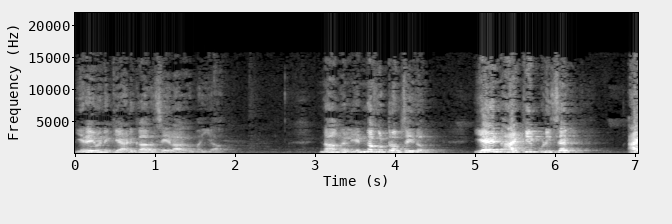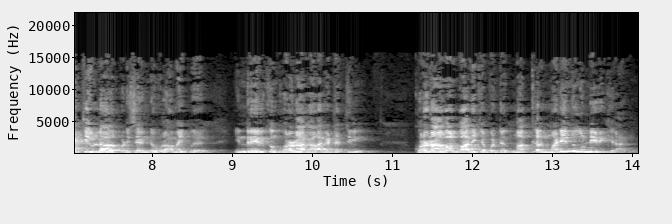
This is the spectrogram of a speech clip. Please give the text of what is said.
இறைவனுக்கே அடுக்காத செயலாகும் ஐயா. நாங்கள் என்ன குற்றம் செய்தோம்? ஏன் ஆக்டிவ் புடிசர் ஆக்டிவ் இல்லாத புடிசர் என்ற ஒரு அமைப்பு இன்று இருக்கும் கொரோனா காலகட்டத்தில் கொரோனாவால் பாதிக்கப்பட்டு மக்கள் மடிந்து கொண்டிருக்கிறார்கள்.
